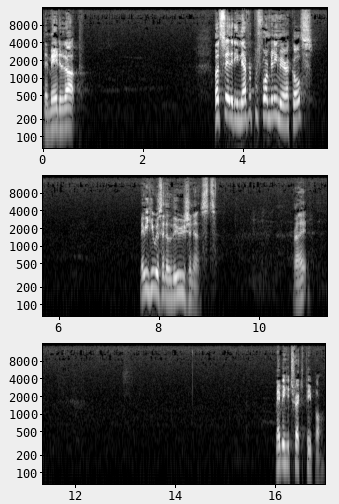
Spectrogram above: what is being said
they made it up. Let's say that he never performed any miracles. Maybe he was an illusionist, right? Maybe he tricked people.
